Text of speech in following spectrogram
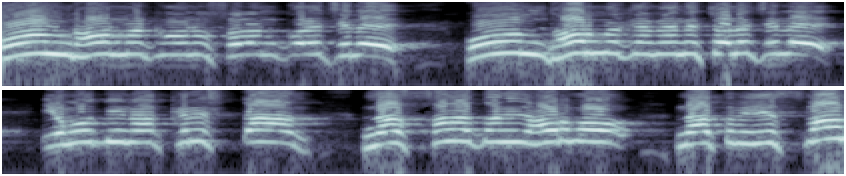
কোন ধর্মকে অনুসরণ করেছিলে? কোন ধর্মকে মেনে চলেছিলে? ইহুদি না খ্রিস্টান, না সনাতনী ধর্ম, না তুমি ইসলাম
